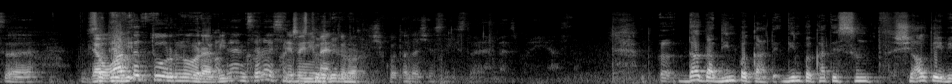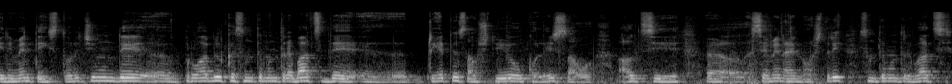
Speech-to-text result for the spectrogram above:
să dea o altă turnură, bineînțeles, evenimentelor. eveniment. Și cu toate aceste istorie mi-a spune asta. Da, dar din păcate, din păcate sunt și alte evenimente istorice unde uh, probabil că suntem întrebați de uh, prieteni sau știu eu, colegi sau alți uh, semeni ai noștri, suntem întrebați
